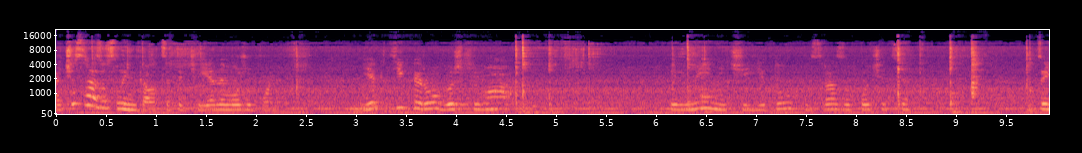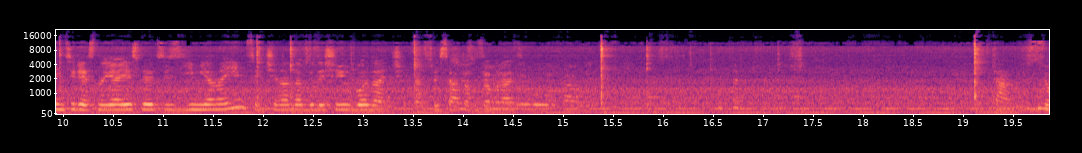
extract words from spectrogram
А чого зразу слинька оце тече? Я не можу поняти. Як тільки робиш пель- пельмені чи їду, і зразу хочеться. Це інтересно, я якщо це з'їм, я наїмся, чи треба буде ще й у Богданчика з десяток забрати? Так, все.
